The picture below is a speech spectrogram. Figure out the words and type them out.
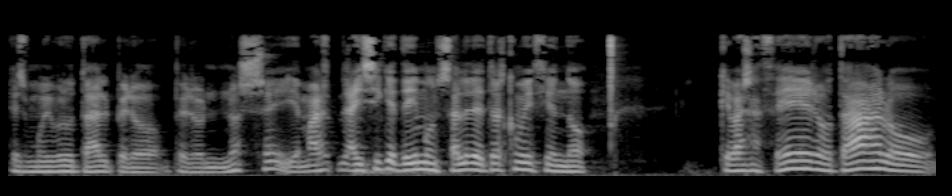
Es muy brutal, pero, pero no sé. Y además, ahí sí que Damon sale detrás como diciendo, ¿qué vas a hacer? O tal, o...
